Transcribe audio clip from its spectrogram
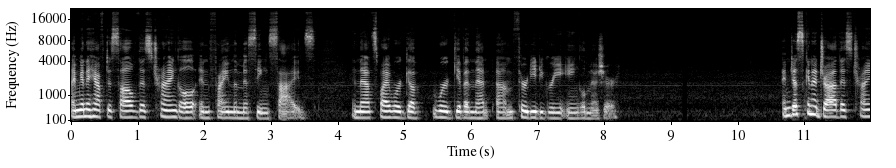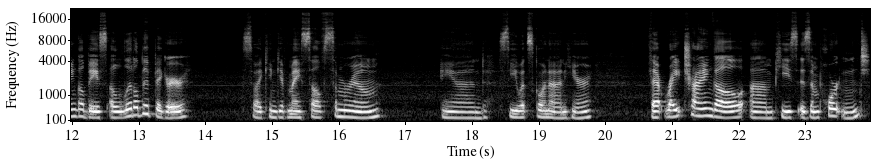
I'm going to have to solve this triangle and find the missing sides. And that's why we're, gov we're given that um, 30 degree angle measure. I'm just going to draw this triangle base a little bit bigger so I can give myself some room and see what's going on here. That right triangle um, piece is important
